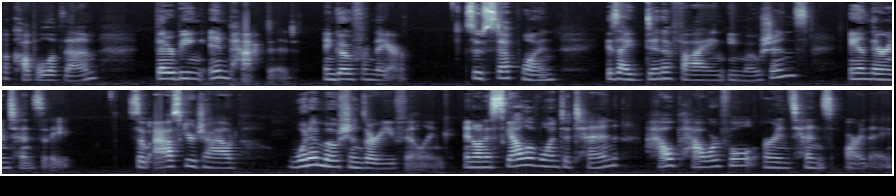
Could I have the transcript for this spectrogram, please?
a couple of them, that are being impacted and go from there. So step one is identifying emotions and their intensity. So ask your child, what emotions are you feeling? And on a scale of 1 to 10, how powerful or intense are they?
